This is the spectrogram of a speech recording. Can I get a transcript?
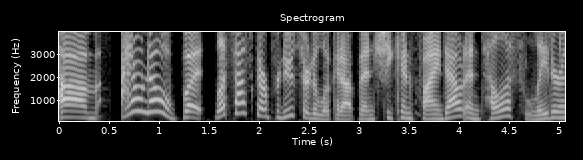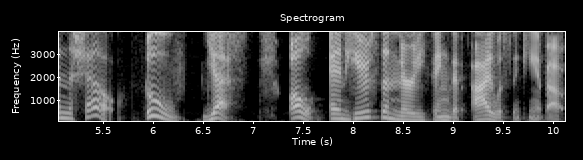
I don't know, but let's ask our producer to look it up and she can find out and tell us later in the show. Ooh, yes. Oh, and here's the nerdy thing that I was thinking about.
